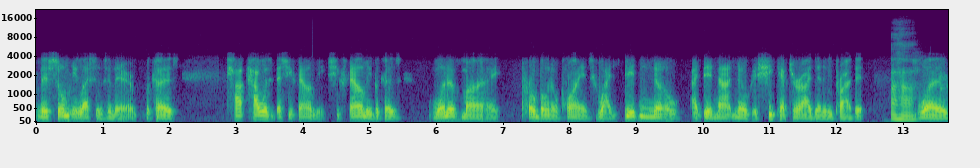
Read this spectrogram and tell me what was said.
there's so many lessons in there because how how was it that she found me? She found me because one of my pro bono clients, who I didn't know, I did not know because she kept her identity private, Uh-huh. was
